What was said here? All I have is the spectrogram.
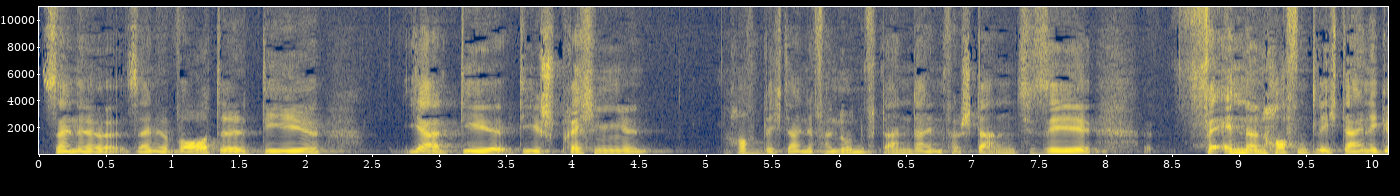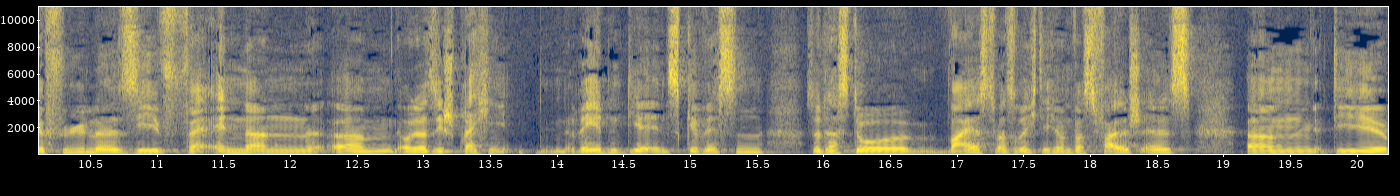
Seine, seine Worte, die, ja, die, die sprechen hoffentlich deine Vernunft an, deinen Verstand. Sie verändern hoffentlich deine Gefühle, sie verändern ähm, oder sie sprechen, reden dir ins Gewissen, so dass du weißt, was richtig und was falsch ist. Ähm, die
